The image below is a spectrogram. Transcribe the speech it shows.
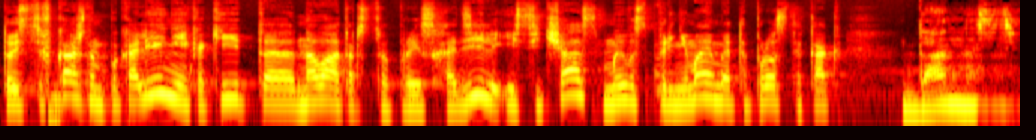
То есть в каждом поколении какие-то новаторства происходили, и сейчас мы воспринимаем это просто как данность.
